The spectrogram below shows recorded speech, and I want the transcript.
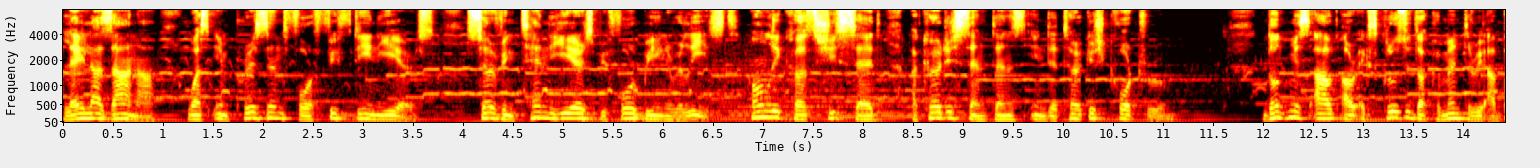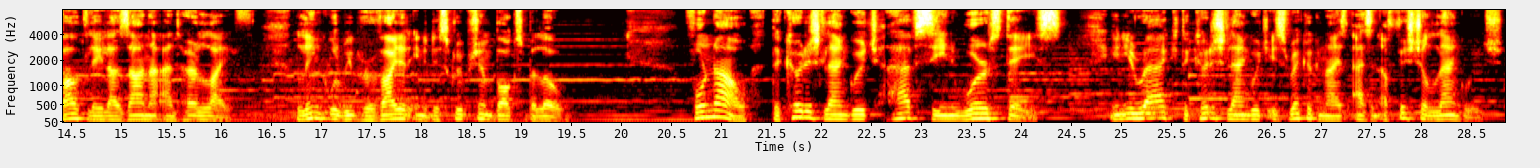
Leyla Zana, was imprisoned for 15 years, serving 10 years before being released, only cause she said a Kurdish sentence in the Turkish courtroom. Don't miss out our exclusive documentary about Leyla Zana and her life. Link will be provided in the description box below. For now, the Kurdish language have seen worse days. In Iraq, the Kurdish language is recognized as an official language.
